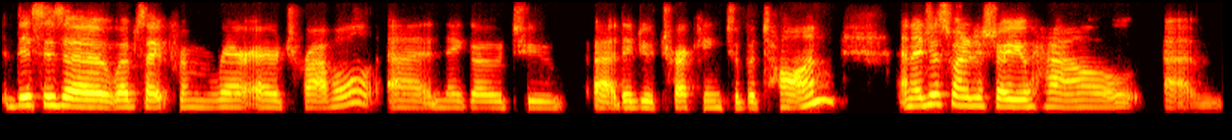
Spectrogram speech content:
this is a website from Rare Air Travel, uh, and they go to uh, they do trekking to Bhutan, and I just wanted to show you how um,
